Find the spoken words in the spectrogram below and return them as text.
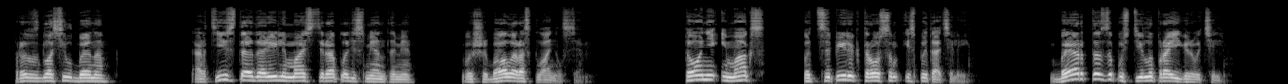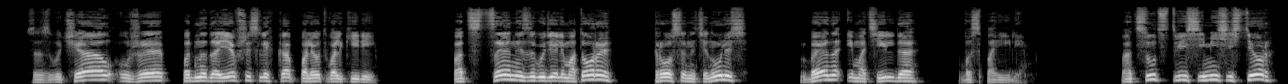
— провозгласил Бена. Артисты одарили мастера аплодисментами. Вышибала раскланялся. Тони и Макс подцепили к тросам испытателей. Берта запустила проигрыватель. Зазвучал уже поднадоевший слегка полет Валькирий. Под сценой загудели моторы, тросы натянулись, Бена и Матильда воспарили. В отсутствие семи сестер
